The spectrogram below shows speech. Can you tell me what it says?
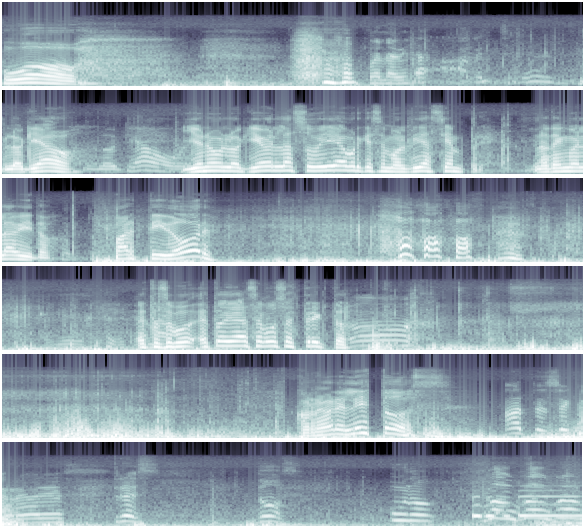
Wow. Bloqueado. Yo no bloqueo en la subida porque se me olvida siempre. No tengo el hábito. ¡Partidor! Esto, se esto ya se puso estricto. Corredores listos. Átense, cargadores. 3, 2, 1. ¡Go, go, go,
